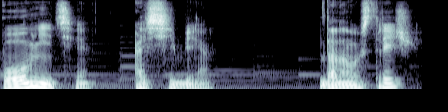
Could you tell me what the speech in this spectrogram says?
Помните о себе. До новых встреч!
